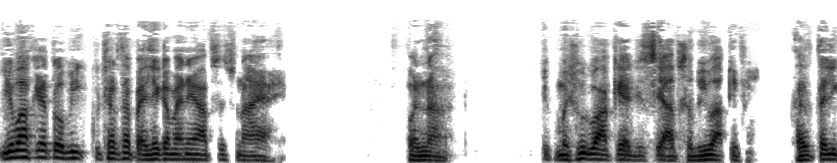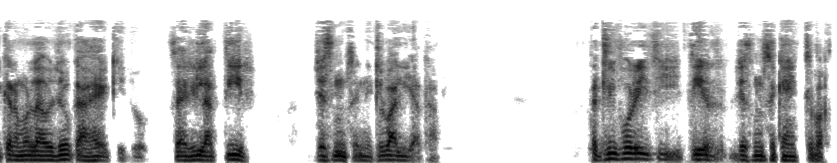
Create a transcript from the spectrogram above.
یہ واقعہ تو ابھی کچھ عرصہ پہلے کا میں نے آپ سے سنایا ہے۔ ورنہ ایک مشہور واقعہ جس سے آپ سبھی واقف ہیں۔ حضرت علی کرم اللہ وجہ کا ہے کہ جو زہریلا تیر جسم سے نکلوا لیا تھا۔ تکلیف ہو رہی تھی، تیر جسم سے کھینچتے وقت۔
